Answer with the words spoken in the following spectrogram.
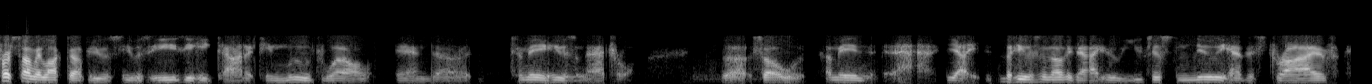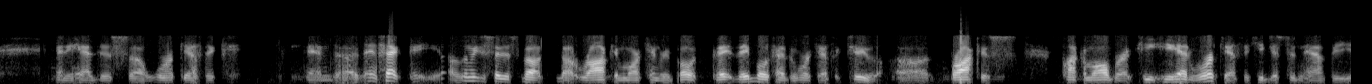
first time we locked up, he was he was easy. He got it. He moved well, and uh, to me, he was a natural. Uh, so I mean, yeah, but he was another guy who you just knew he had this drive, and he had this uh, work ethic. And uh, in fact, uh, let me just say this about about Rock and Mark Henry both. They they both had the work ethic too. Uh, Brock is Malcolm Albrecht. He he had work ethic. He just didn't have the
